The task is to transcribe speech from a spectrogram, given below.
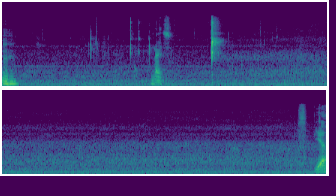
Mm-hmm. Nice. Yeah.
